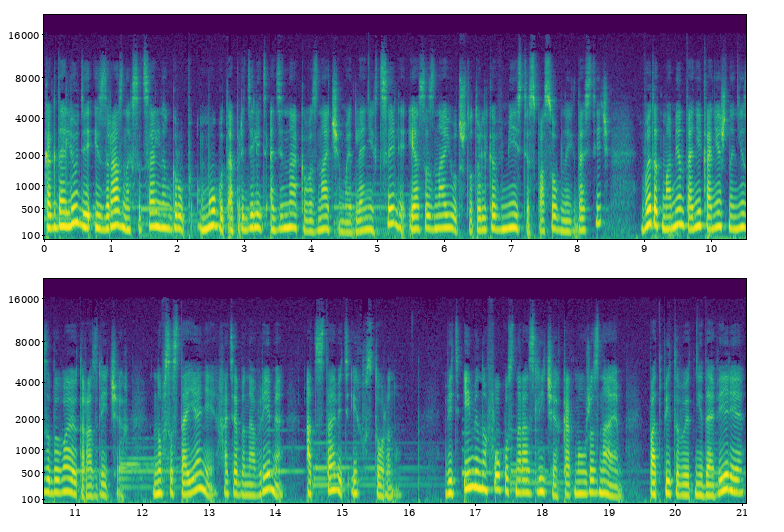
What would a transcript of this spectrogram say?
Когда люди из разных социальных групп могут определить одинаково значимые для них цели и осознают, что только вместе способны их достичь, в этот момент они, конечно, не забывают о различиях, но в состоянии хотя бы на время отставить их в сторону. Ведь именно фокус на различиях, как мы уже знаем, подпитывает недоверие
